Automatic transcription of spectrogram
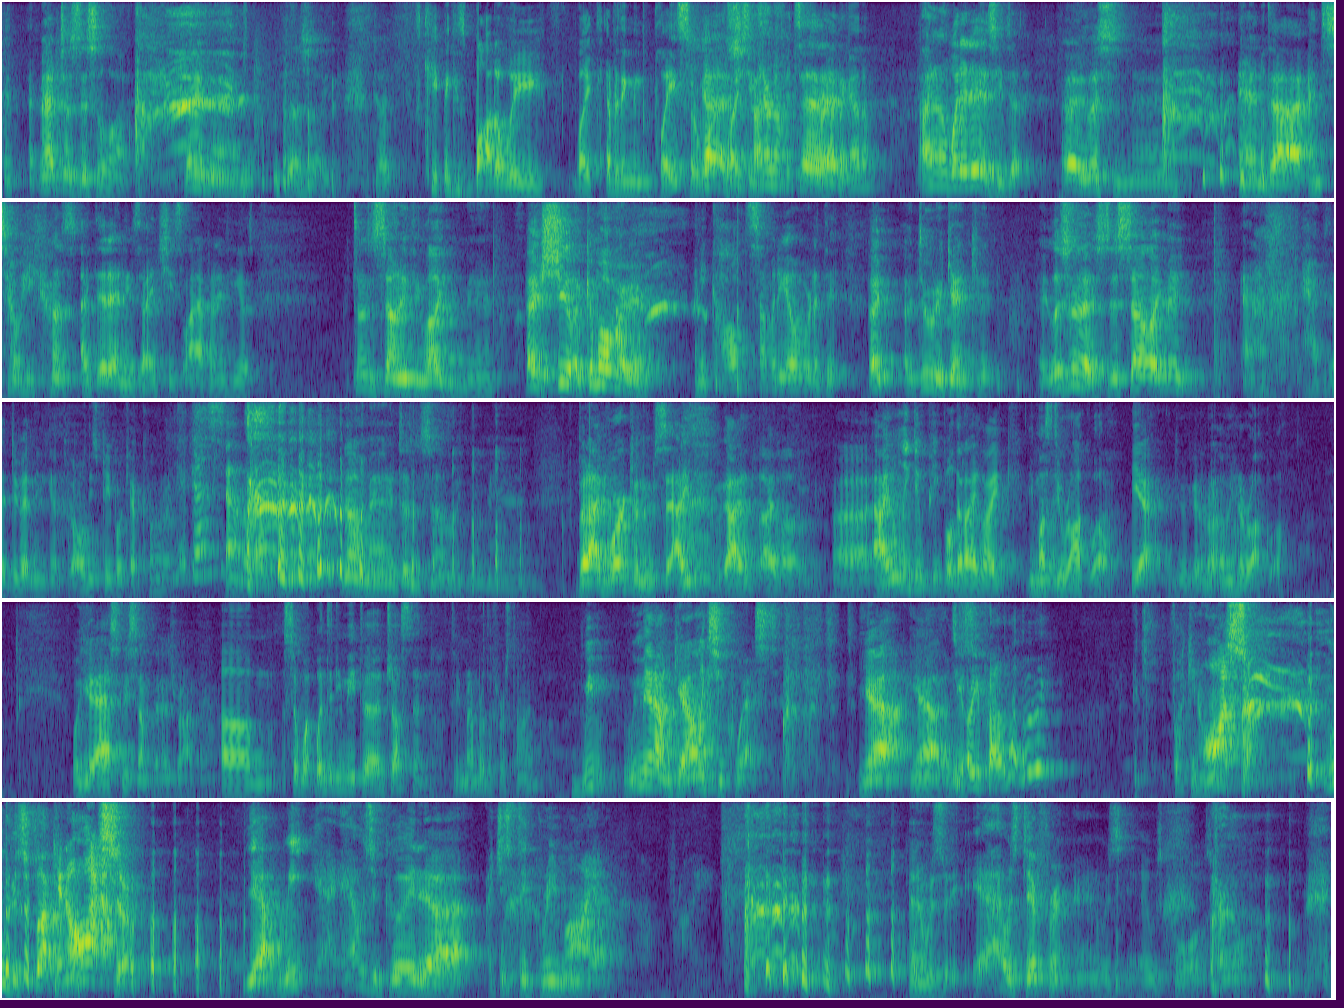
"And Matt does this a lot. hey man, does like, like He's keeping his bodily, like everything in place, or Yeah, what? it's Like just- he's I don't know if it's a- grabbing at him. I don't know what it is. He does. Hey, listen, man. and uh, and so he goes, I did it, and he's and she's laughing, and he goes, it doesn't sound anything like you, man. Hey, Sheila, come over here. And he called somebody over to do. Hey, uh, do it again, kid. Hey, listen to this. Does this sound like me? And I'm happy to do it. And then all these people kept coming. Like, yeah, it does sound like me. no, man, it doesn't sound like me, man. But I've worked with him. so I I, I love him. Uh, I only do people that I like. You must do really- Rockwell. Yeah, I do a good Rockwell. hear Rockwell. Well, you asked me something as Rockwell. Um, so when, when did you meet uh, Justin? Do you remember the first time? we we met on Galaxy Quest. yeah, yeah. Do you, are you proud of that movie? It's fucking awesome. the movie's fucking awesome. Yeah, we. Yeah, that was a good. Uh, I just did Green Mile. Right. and it was. Yeah, it was different, man. It was. It was cool. It was cool.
